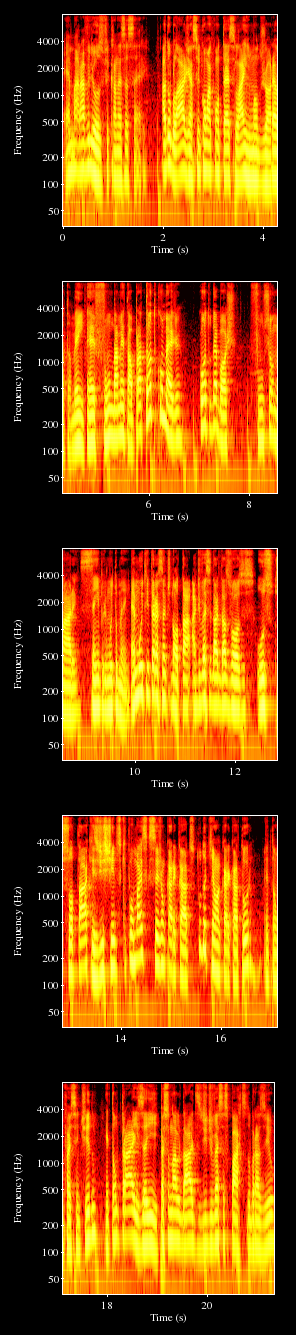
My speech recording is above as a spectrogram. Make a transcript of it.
é maravilhoso ficar nessa série. A dublagem, assim como acontece lá em Irmão do Jorel também, é fundamental para tanto comédia quanto deboche funcionarem sempre muito bem. É muito interessante notar a diversidade das vozes, os sotaques distintos que por mais que sejam caricatos, tudo aqui é uma caricatura, então faz sentido. Então traz aí personalidades de diversas partes do Brasil.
